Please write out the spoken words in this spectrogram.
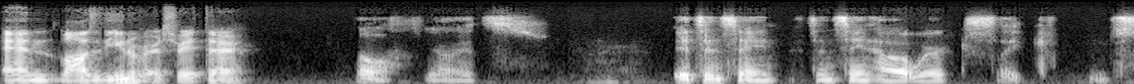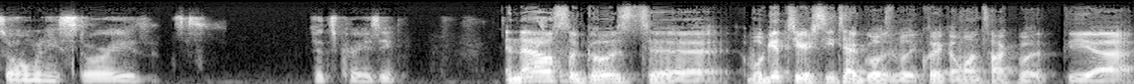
and laws of the universe right there. Oh yeah, it's it's insane. It's insane how it works. Like so many stories. It's it's crazy. And that also goes to we'll get to your C type goals really quick. I want to talk about the uh,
